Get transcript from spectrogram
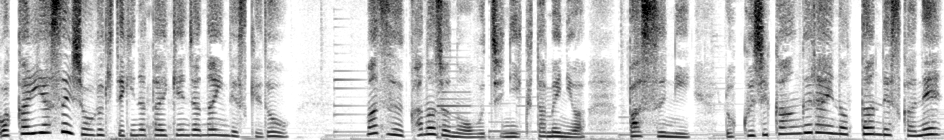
分かりやすい衝撃的な体験じゃないんですけど、まず彼女のお家に行くためにはバスに6時間ぐらい乗ったんですかね。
